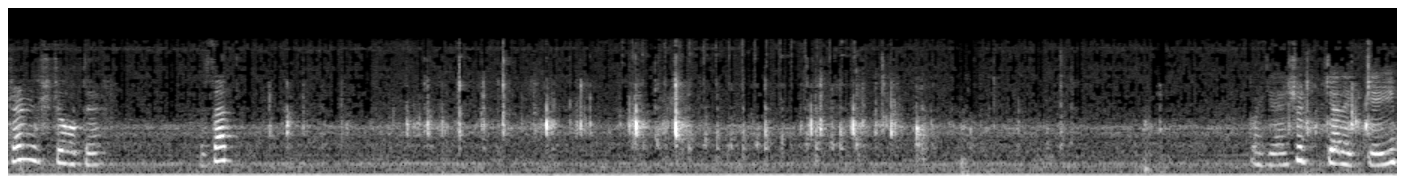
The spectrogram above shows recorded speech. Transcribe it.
Pretend still there. Is that? Okay, I should get a gate.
